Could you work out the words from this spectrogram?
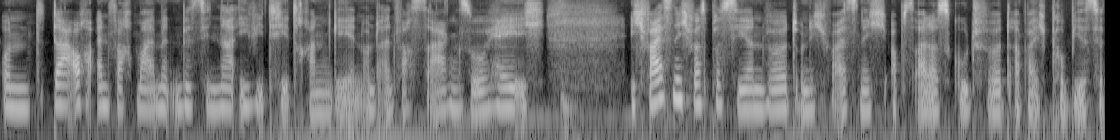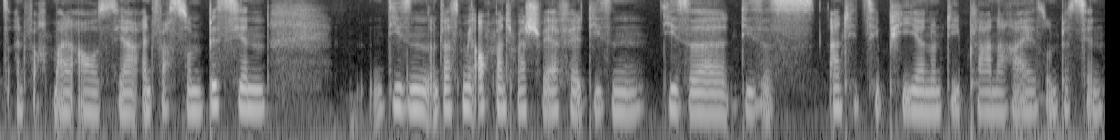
Und da auch einfach mal mit ein bisschen Naivität rangehen und einfach sagen so, hey, ich, ich weiß nicht, was passieren wird und ich weiß nicht, ob es alles gut wird, aber ich probiere es jetzt einfach mal aus, ja. Einfach so ein bisschen diesen, und was mir auch manchmal schwerfällt, diesen, diese, dieses Antizipieren und die Planerei so ein bisschen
